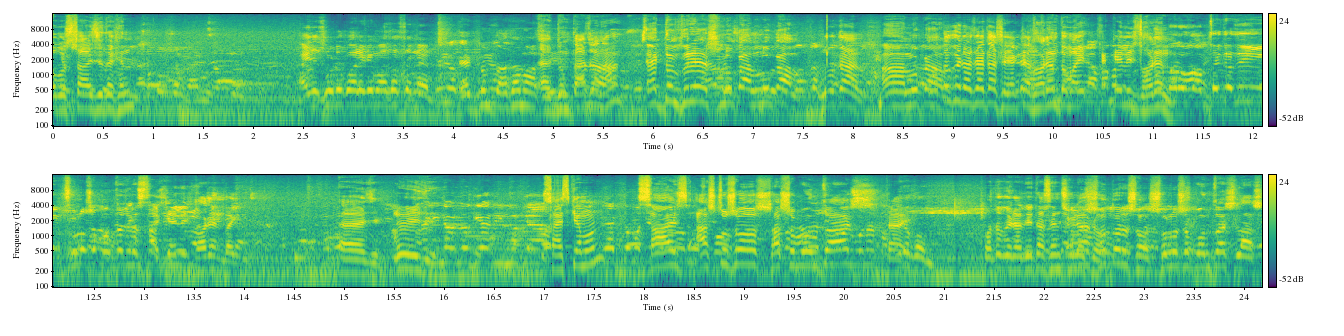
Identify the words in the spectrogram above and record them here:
অবস্থা এই যে দেখেন। এই যে ছোট কোয়ালিটি মাছ আছে নেন। একদম তাজা মাছ। একদম তাজা না? একদম ফ্রেশ লোকাল লোকাল লোকাল হ্যাঁ লোকাল কত করে যাইতাছে? একটা ধরেন তো ভাই একটা ইলিশ ধরেন। ষোলোশো পঞ্চাশ একটা ইলিশ ধরেন ভাই। এই যে এই যে। সাইজ কেমন? সাইজ আটশোশো সাতশো পঞ্চাশ। এরকম। কত করে দিতেছেন? ষোলোশো। সতেরোশো ষোলোশো পঞ্চাশ লাস্ট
